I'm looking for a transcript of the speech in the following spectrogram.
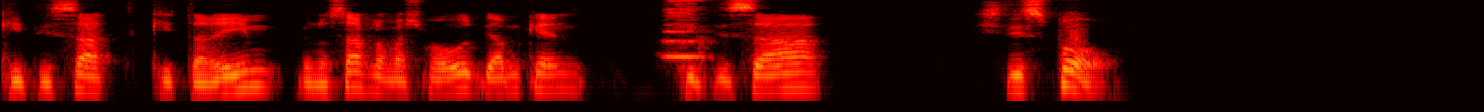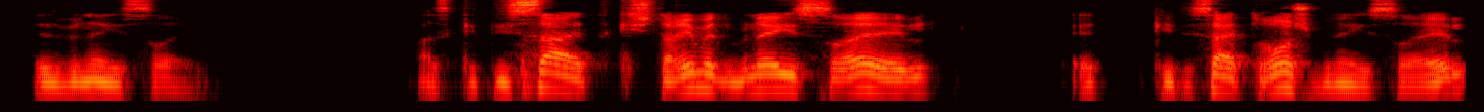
כי תישאת כי תרים, בנוסף למשמעות גם כן כי תישא שתספור את בני ישראל. אז כי תישא את, כשתרים את בני ישראל, את, כי תישא את ראש בני ישראל,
